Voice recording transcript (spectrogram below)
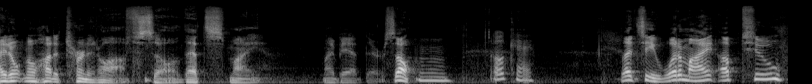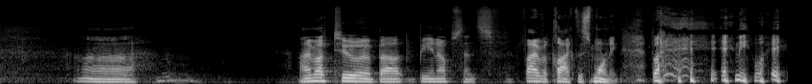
I don't know how to turn it off, so that's my my bad there. So Okay. let's see. What am I up to? Uh, I'm up to about being up since five o'clock this morning. But anyway,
